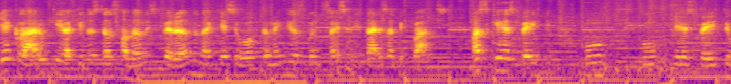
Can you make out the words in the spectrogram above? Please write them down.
e é claro que aqui nós estamos falando, esperando né, que esse ovo também tenha as condições sanitárias adequadas, mas que respeite o, o que respeite o,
